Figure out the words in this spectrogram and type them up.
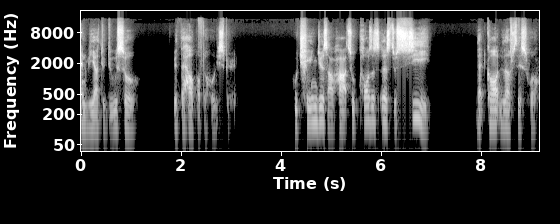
And we are to do so with the help of the Holy Spirit, who changes our hearts, who causes us to see that God loves this world,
